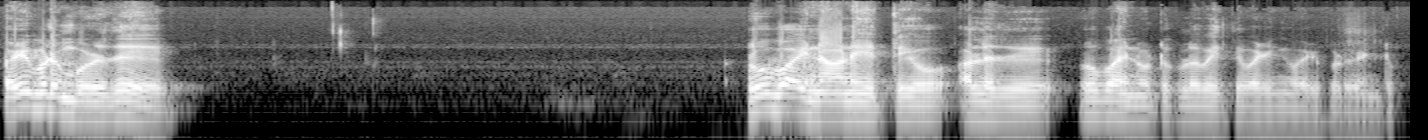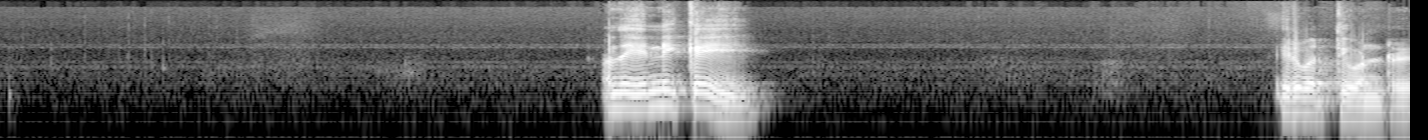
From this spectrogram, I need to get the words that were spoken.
வழிபடும் பொழுது ரூபாய் நாணயத்தையோ அல்லது ரூபாய் நோட்டுகளோ வைத்து வழங்கி வழிபட வேண்டும். அந்த எண்ணிக்கை இருபத்தி ஒன்று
